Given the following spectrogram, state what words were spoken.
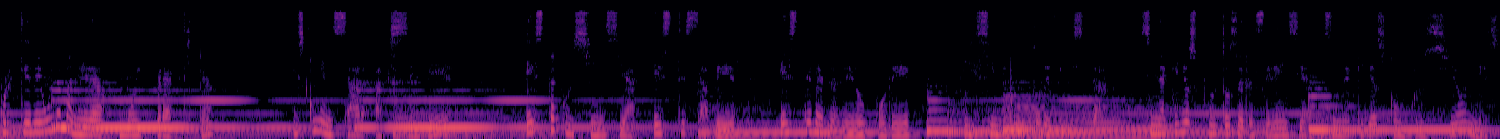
Porque de una manera muy este saber, este verdadero poder y sin punto de vista, sin aquellos puntos de referencia y sin aquellas conclusiones.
